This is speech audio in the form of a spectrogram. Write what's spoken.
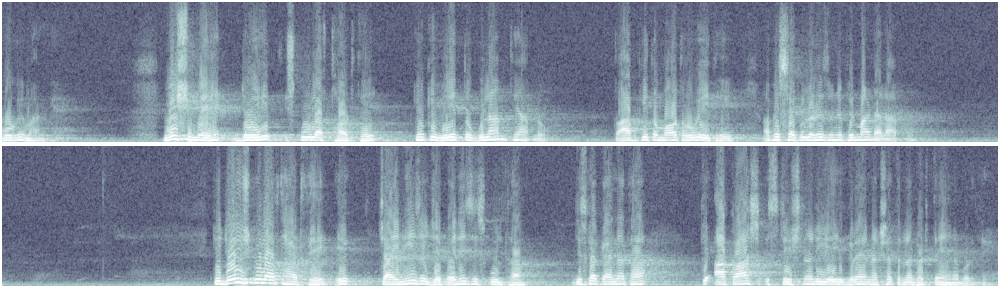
वो भी मान गए विश्व में दो ही स्कूल ऑफ़ थॉट थे, क्योंकि वेद तो गुलाम थे आप लोग। तो आपकी तो मौत हो गई थी, और फिर सेकुलरिज्म ने फिर मार डाला आपको। तो दो स्कूल ऑफ़ थॉट थे, एक चाइनीज़ और जापानीज स्कूल था। जिसका कहना था कि आकाश स्टेशनरी है, ये ग्रह नक्षत्र न घटते हैं, न बढ़ते हैं।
